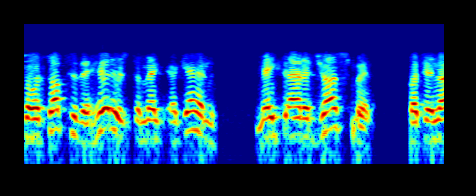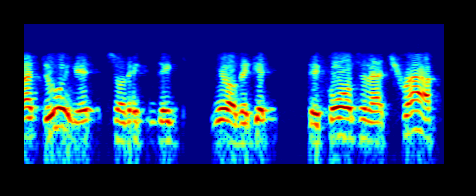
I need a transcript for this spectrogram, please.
So it's up to the hitters to make, again, make that adjustment, but they're not doing it. So they, they, you know, they get, they fall into that trap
